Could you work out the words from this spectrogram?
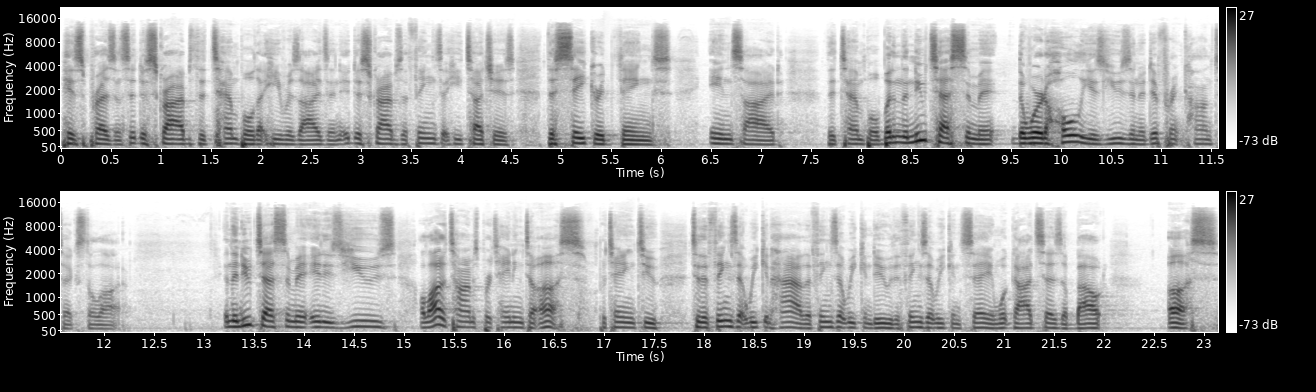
his presence, it describes the temple that he resides in, it describes the things that he touches, the sacred things inside the temple. But in the New Testament, the word holy is used in a different context a lot. In the New Testament, it is used a lot of times pertaining to us, pertaining to, to the things that we can have, the things that we can do, the things that we can say, and what God says about us.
